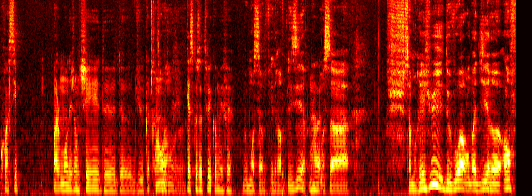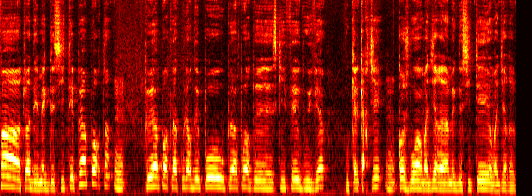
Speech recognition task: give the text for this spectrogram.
principalement des gens de chez de, de- du 91, 91, ouais. qu'est-ce que ça te fait comme effet? Moi, ça me fait grave plaisir. Ouais. Moi, ça, ça me réjouit de voir, on va dire, euh, enfin, tu vois, des mecs de cité, peu importe, hein. Mm. peu importe la couleur de peau ou peu importe euh, ce qu'il fait ou d'où il vient ou quel quartier. Mm. Quand je vois, on va dire, un mec de cité, on va dire, euh,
